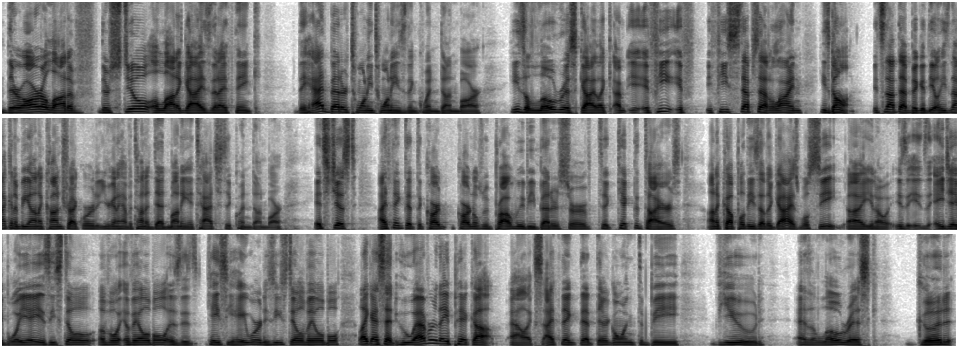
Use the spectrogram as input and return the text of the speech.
there are a lot of, there's still a lot of guys that I think they had better 2020s than Quinton Dunbar he's a low risk guy. Like if he if if he steps out of line, he's gone. It's not that big a deal. He's not going to be on a contract where you're going to have a ton of dead money attached to Quinn Dunbar. It's just I think that the Card- Cardinals would probably be better served to kick the tires on a couple of these other guys. We'll see. Uh, you know, is, is AJ Bouye is he still avo- available? Is, is Casey Hayward is he still available? Like I said, whoever they pick up, Alex, I think that they're going to be viewed as a low risk, good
